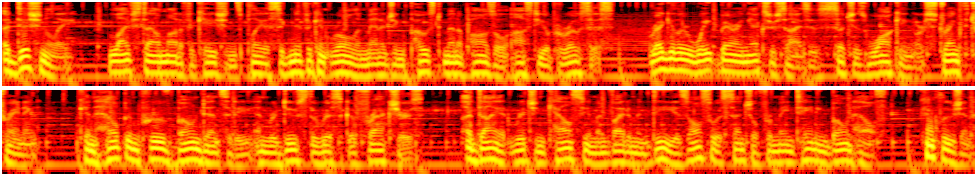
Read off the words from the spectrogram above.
Additionally, Lifestyle modifications play a significant role in managing postmenopausal osteoporosis. Regular weight-bearing exercises such as walking or strength training can help improve bone density and reduce the risk of fractures. A diet rich in calcium and vitamin D is also essential for maintaining bone health. Conclusion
